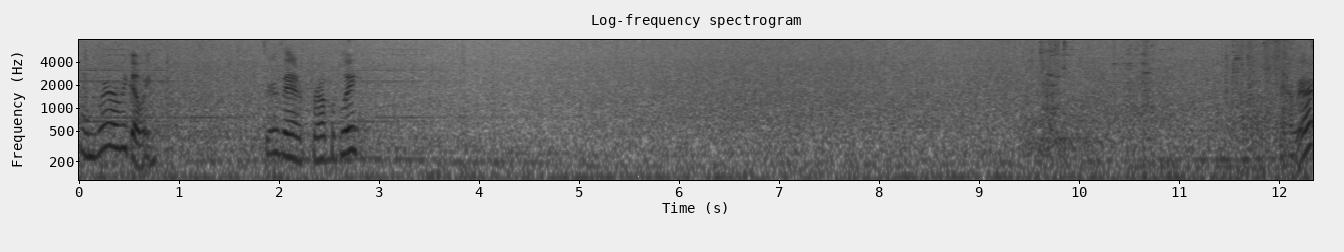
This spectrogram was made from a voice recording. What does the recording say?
And where are we going? Through there, probably. There we are.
